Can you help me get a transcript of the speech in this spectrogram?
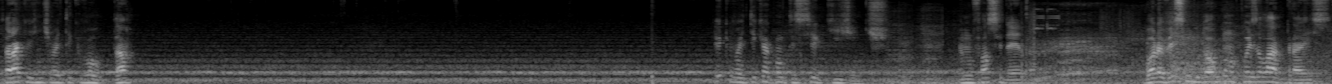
Será que a gente vai ter que voltar? Que, vai ter que acontecer aqui, gente? Eu não faço ideia, tá? Bora ver se mudou alguma coisa lá atrás.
